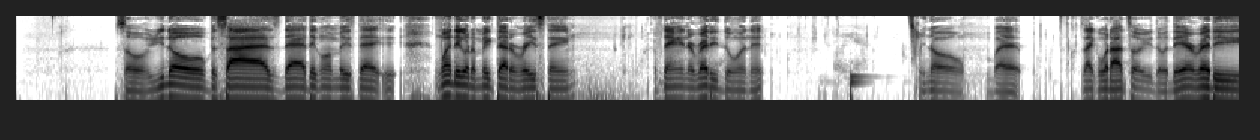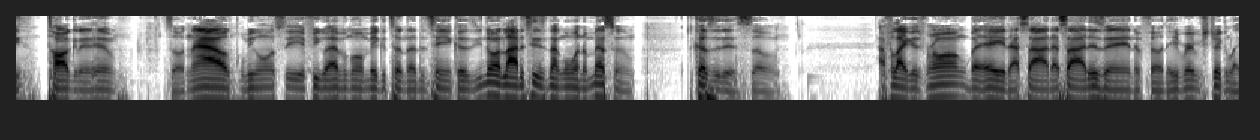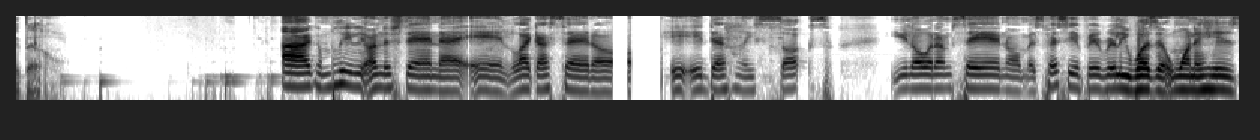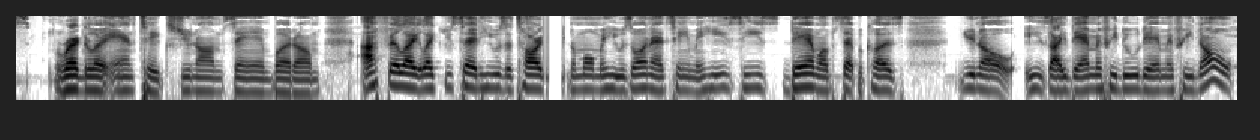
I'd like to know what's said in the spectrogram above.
So, you know, besides that, they're gonna make that one they're gonna make that a race thing. If they ain't already doing it. You know, but like what I told you though, they're already targeting him. So now we gonna see if he ever gonna make it to another team because you know a lot of teams not gonna want to mess with him because of this. So I feel like it's wrong, but hey, that's how that's how it is in the NFL. They very strict like that. I completely understand that, and like I said, um, it, it definitely sucks. You know what I'm saying? Um, especially if it really wasn't one of his regular antics, you know what I'm saying? But um I feel like like you said he was a target the moment he was on that team and he's he's damn upset because you know, he's like damn if he do, damn if he don't.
